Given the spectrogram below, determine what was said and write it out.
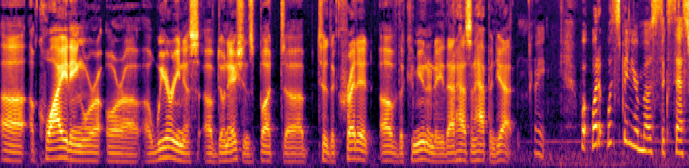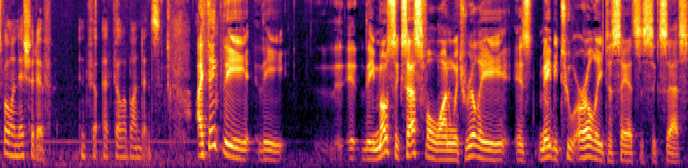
uh, a quieting or, or a, a weariness of donations, but uh, to the credit of the community, that hasn't happened yet. Great. What, what, what's been your most successful initiative in, Phil- at Philabundance? I think the the the most successful one, which really is maybe too early to say it's a success,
